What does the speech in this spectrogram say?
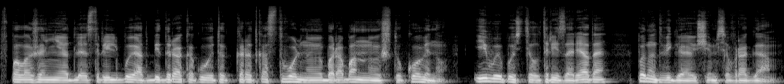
в положение для стрельбы от бедра какую-то короткоствольную барабанную штуковину и выпустил три заряда по надвигающимся врагам.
